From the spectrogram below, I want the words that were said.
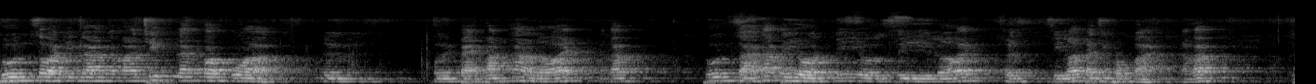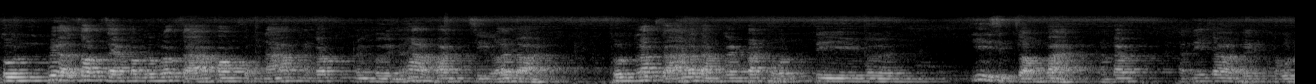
ทุนสวัสดิการสมาชิกและครอบครัวหนึ่งหมื่นแปดพันห้าร้อยนะครับ ทุนสาธารณประโยชน์มีอยู่สี่ร้อยสี่ร้อยแปดสิบาทนะครับ ทุนเพื่อซ่อมแซมบำรุงรักษาคลองส่งน้ำนะครับหนึ่งหมื่นห้าพันสี่ร้อยบาท ทุนรักษาระดับเงินปันผลสี่หมื่นยี่สิบสองบาทนะครับ อันนี้ก็เป็นทุน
